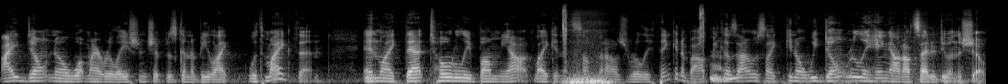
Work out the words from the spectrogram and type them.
I don't know what my relationship is gonna be like with Mike then. And like that totally bummed me out. Like, and it's something that I was really thinking about because uh-huh. I was like, you know, we don't really hang out outside of doing the show.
